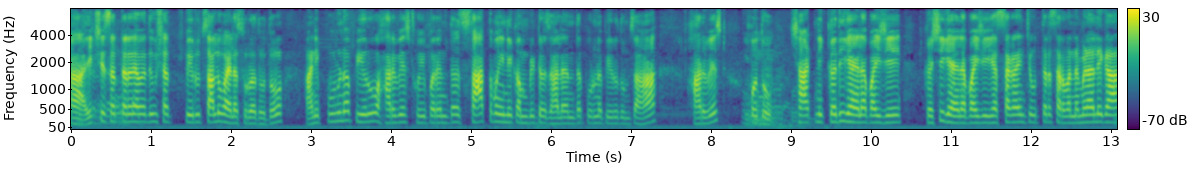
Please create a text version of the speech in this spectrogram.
हा एकशे सत्तर दिवसात पेरू चालू व्हायला सुरुवात होतो. आणि पूर्ण पेरू हार्वेस्ट होईपर्यंत सात महिने कंप्लीट झाल्यानंतर पूर्ण पेरू तुमचा हा हार्वेस्ट होतो. छाटणी कधी घ्यायला पाहिजे? कशी घ्यायला पाहिजे? या सगळ्यांचे उत्तर सर्वांना मिळाले का?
